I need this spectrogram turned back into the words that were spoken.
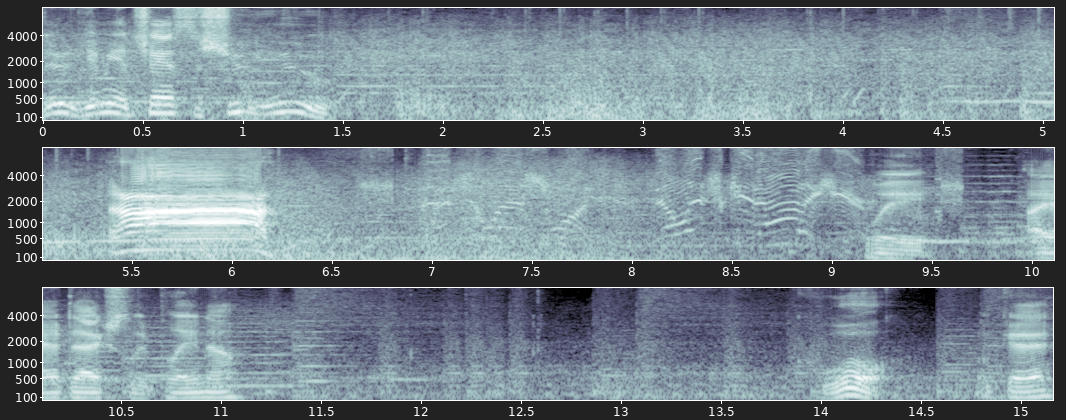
Dude, give me a chance to shoot you. Ah! Wait, I have to actually play now? Cool. Okay.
